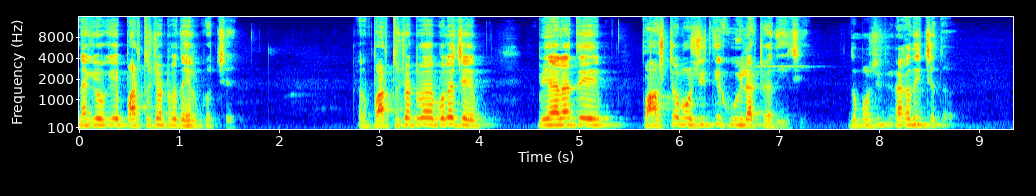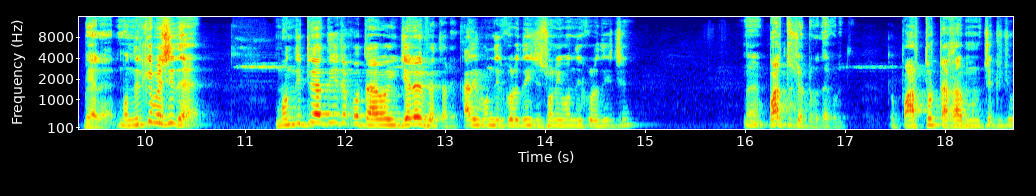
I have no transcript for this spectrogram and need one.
নাকি ওকে পার্থ চট্টোপাধ্যায় হেল্প করছে? কারণ পার্থ চট্টোপাধ্যায় বলেছে, বেহালাতে পাঁচটা মসজিদকে কুড়ি লাখ টাকা দিয়েছে। তো মসজিদকে টাকা দিচ্ছে তো? বেহালা মন্দিরকে বেশি দেয়। মন্দিরটা দিয়েছে কোথায়? ওই জেলের ভেতরে। কালী মন্দির করে দিয়েছে শনি মন্দির করে দিয়েছে। মানে পার্থ চট্টোপাধ্যায় করে তো পার্থর টাকার মনে হচ্ছে কিছু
